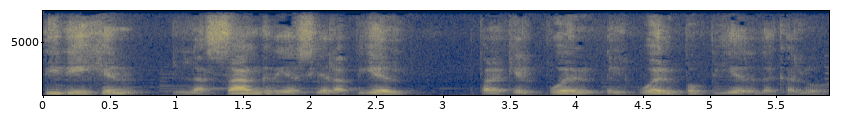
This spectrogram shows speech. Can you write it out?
Dirigen la sangre hacia la piel para que el, el cuerpo pierda calor.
